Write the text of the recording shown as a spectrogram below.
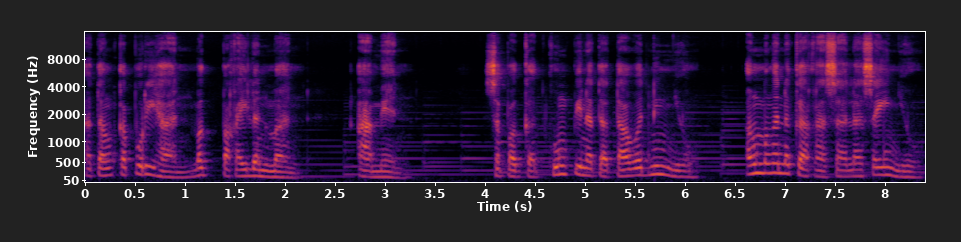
at ang kapurihan magpakailanman. Amen. Sapagkat kung pinatatawad ninyo ang mga nagkakasala sa inyo,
